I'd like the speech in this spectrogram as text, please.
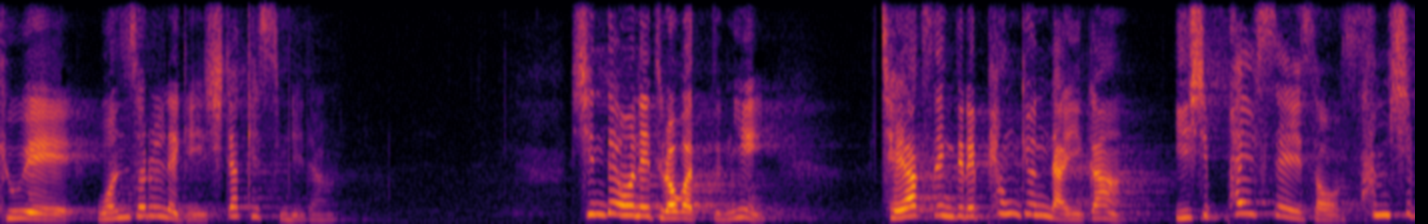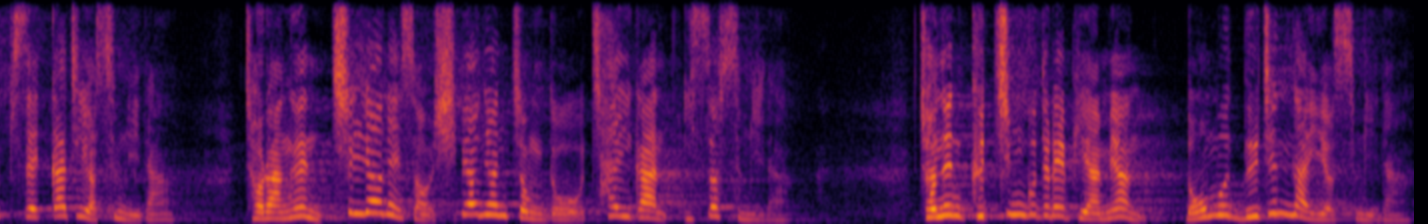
교회에 원서를 내기 시작했습니다. 신대원에 들어갔더니 재학생들의 평균 나이가 28세에서 30세까지였습니다. 저랑은 7년에서 10여 년 정도 차이가 있었습니다. 저는 그 친구들에 비하면 너무 늦은 나이였습니다.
